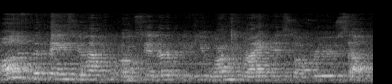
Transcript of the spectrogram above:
all of the things you have to consider if you want to write this software yourself.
